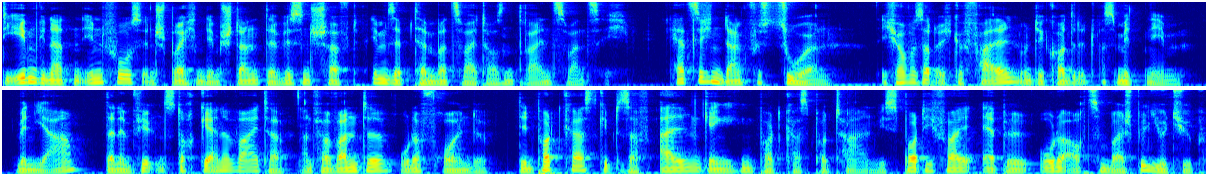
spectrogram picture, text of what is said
Die eben genannten Infos entsprechen dem Stand der Wissenschaft im September 2023. Herzlichen Dank fürs Zuhören. Ich hoffe, es hat euch gefallen und ihr konntet etwas mitnehmen. Wenn ja, dann empfehlt uns doch gerne weiter an Verwandte oder Freunde. Den Podcast gibt es auf allen gängigen Podcast-Portalen wie Spotify, Apple oder auch zum Beispiel YouTube.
